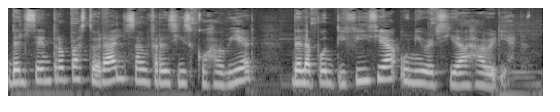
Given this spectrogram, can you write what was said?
del Centro Pastoral San Francisco Javier de la Pontificia Universidad Javeriana.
